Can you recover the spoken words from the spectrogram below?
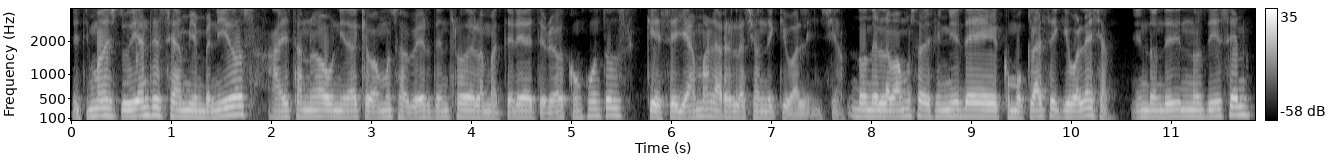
Estimados estudiantes, sean bienvenidos a esta nueva unidad que vamos a ver dentro de la materia de teoría de conjuntos que se llama la relación de equivalencia, donde la vamos a definir de, como clase de equivalencia, en donde nos dicen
